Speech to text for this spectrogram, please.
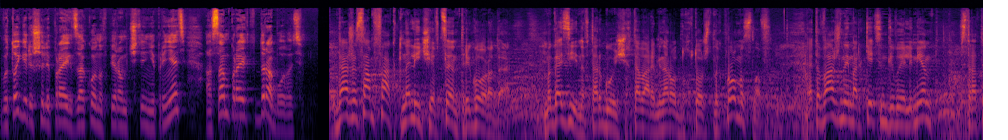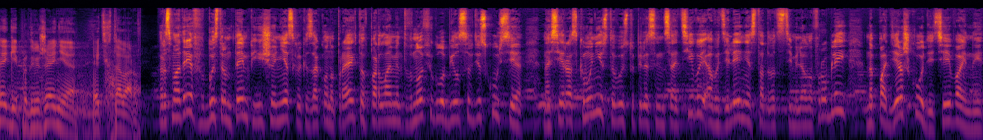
В итоге решили проект закона в первом чтении принять, а сам проект доработать. Даже сам факт наличия в центре города магазинов, торгующих товарами народных художественных промыслов, это важный маркетинговый элемент в стратегии продвижения этих товаров. Рассмотрев в быстром темпе еще несколько законопроектов, парламент вновь углубился в дискуссии. На сей раз коммунисты выступили с инициативой о выделении 120 миллионов рублей на поддержку детей войны.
